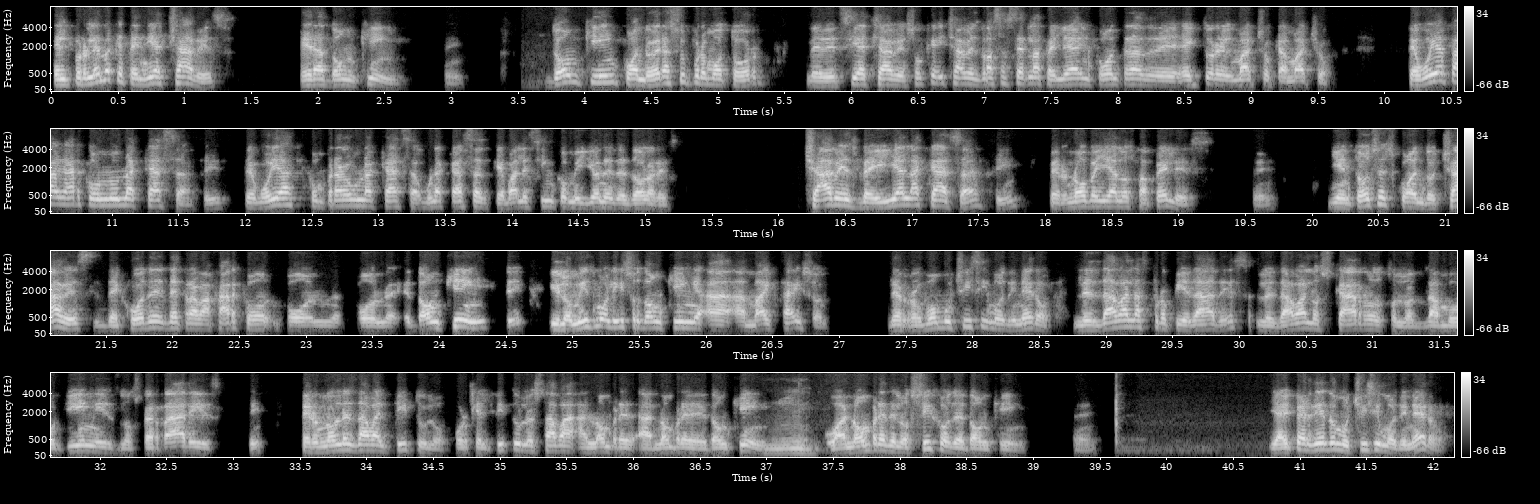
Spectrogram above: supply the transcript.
El problema que tenía Chávez era Don King. Don King, cuando era su promotor, le decía a Chávez, ok, Chávez, vas a hacer la pelea en contra de Héctor el Macho Camacho. Te voy a pagar con una casa, te voy a comprar una casa, una casa que vale 5 millones de dólares. Chávez veía la casa, ¿sí? pero no veía los papeles. Y entonces cuando Chávez dejó de, trabajar con, con, Don King, y lo mismo le hizo Don King a, Mike Tyson, le robó muchísimo dinero, les daba las propiedades, les daba los carros, los Lamborghinis, los Ferraris, pero no les daba el título, porque el título estaba a nombre, a nombre de Don King mm. o a nombre de los hijos de Don King. Y ahí perdiendo muchísimo dinero.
